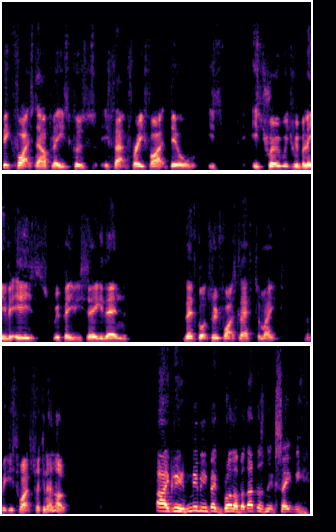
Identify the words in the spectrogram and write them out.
big fights now, please, because if that free fight deal is is true, which we believe it is with PBC, then they've got two fights left to make the biggest fights for Canelo. I agree. Maybe Big Brother, but that doesn't excite me.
